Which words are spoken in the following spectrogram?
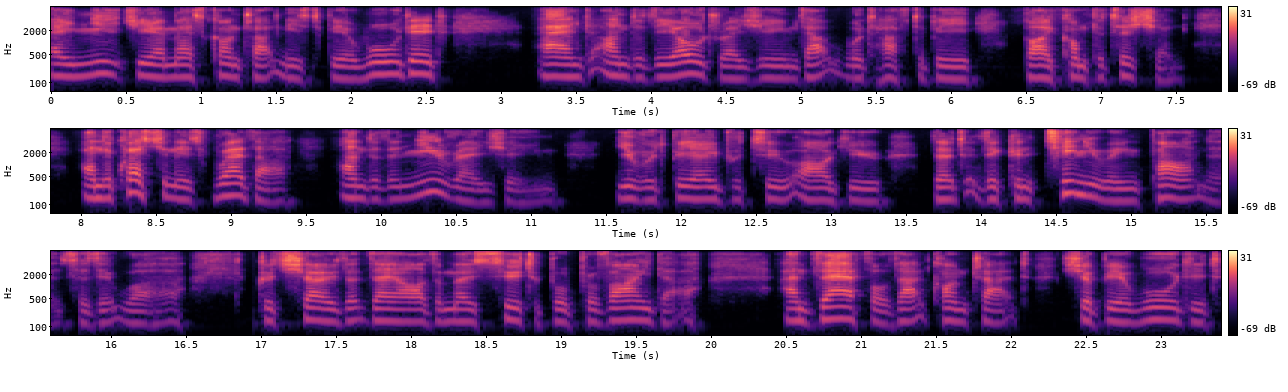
a new GMS contract needs to be awarded, and under the old regime, that would have to be by competition. And the question is whether, under the new regime, you would be able to argue that the continuing partners, as it were, could show that they are the most suitable provider and therefore that contract should be awarded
